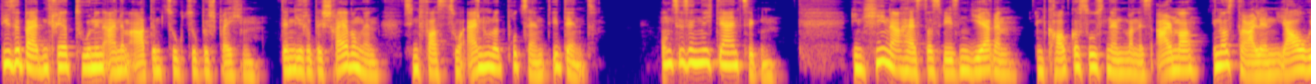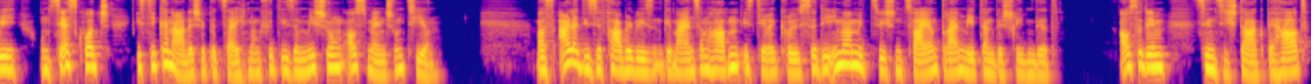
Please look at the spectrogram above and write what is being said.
diese beiden Kreaturen in einem Atemzug zu besprechen, denn ihre Beschreibungen sind fast zu 100% ident. Und sie sind nicht die einzigen. In China heißt das Wesen Yeren, im Kaukasus nennt man es Alma, in Australien Yaoi und Sasquatch ist die kanadische Bezeichnung für diese Mischung aus Mensch und Tier. Was alle diese Fabelwesen gemeinsam haben, ist ihre Größe, die immer mit zwischen zwei und drei Metern beschrieben wird. Außerdem sind sie stark behaart,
